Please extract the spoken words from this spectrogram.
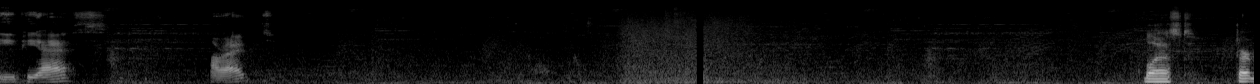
DPS. Alright. Blast. Start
